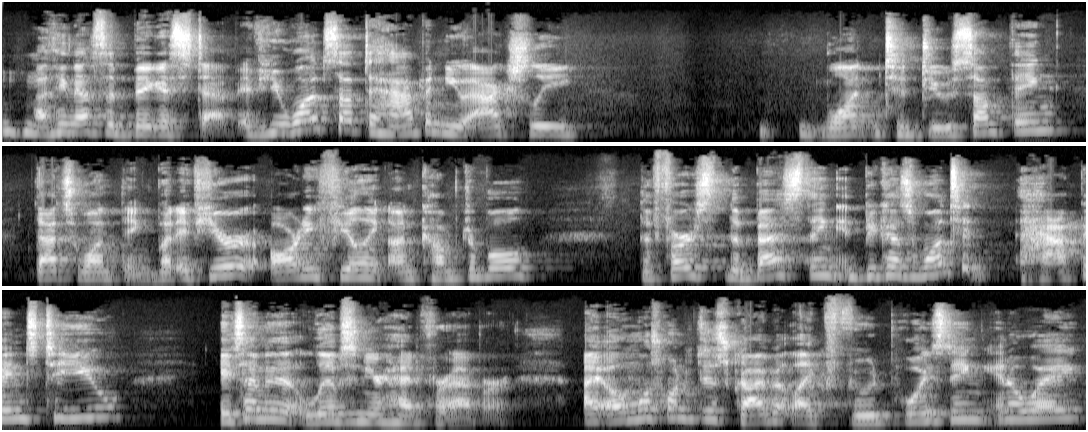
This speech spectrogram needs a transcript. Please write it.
Mm-hmm. I think that's the biggest step. If you want stuff to happen, you actually want to do something. That's one thing. But if you're already feeling uncomfortable, the first, the best thing, because once it happens to you, it's something that lives in your head forever. I almost want to describe it like food poisoning in a way,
